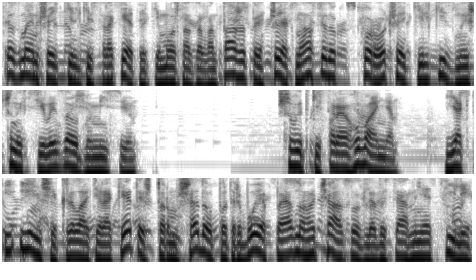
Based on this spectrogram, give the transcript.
Це зменшує кількість ракет, які можна завантажити, що як наслідок скорочує кількість знищених цілей за одну місію. Швидкість реагування. Як і інші крилаті ракети, Storm Shadow потребує певного часу для досягнення цілі.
